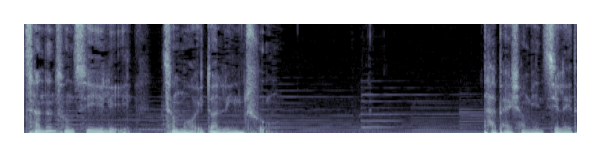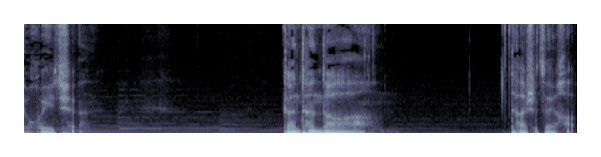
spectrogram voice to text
才能从记忆里将某一段拎出，拍拍上面积累的灰尘，感叹道：“他是最好。”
